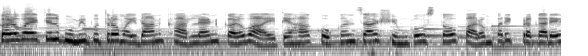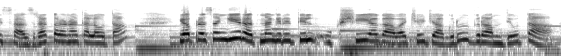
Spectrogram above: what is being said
कळवा येथील भूमिपुत्र मैदान खारलँड कळवा येथे हा कोकणचा शिमगोत्सव पारंपरिक प्रकारे साजरा करण्यात आला होता. या प्रसंगी रत्नागिरीतील उक्षी या गावाची जागृत ग्रामदेवता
